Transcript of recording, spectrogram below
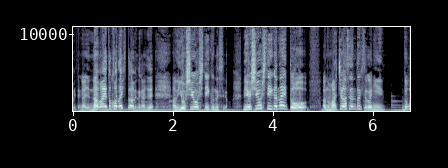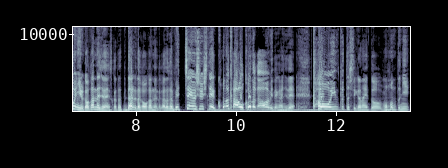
みたいな感じで、名前とこの人みたいな感じで、あの、予習をしていくんですよ。で、予習をしていかないと、あの、待ち合わせの時とかに、どこにいるか分かんないじゃないですか。だって誰だか分かんないんだから。だからめっちゃ予習して、この顔、この顔みたいな感じで、顔をインプットしていかないと、もう本当に、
